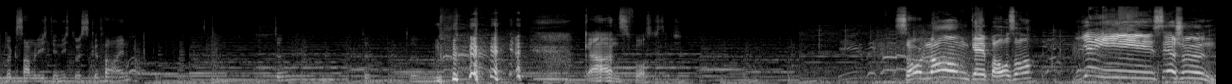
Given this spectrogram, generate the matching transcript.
Zum Glück sammle ich den nicht durchs Gitter ein. Ganz vorsichtig. So long, Gelb Bowser. Yay, sehr schön.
